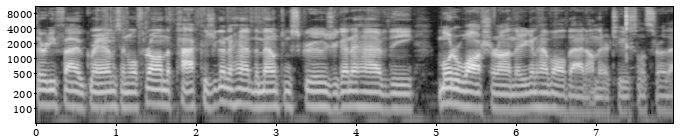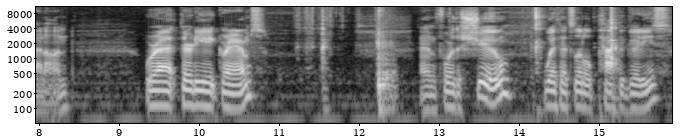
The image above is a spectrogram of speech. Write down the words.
35 grams, and we'll throw on the pack because you're going to have the mounting screws, you're going to have the motor washer on there, you're going to have all that on there too, so let's throw that on we're at 38 grams. And for the Shu, with its little pack of goodies,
